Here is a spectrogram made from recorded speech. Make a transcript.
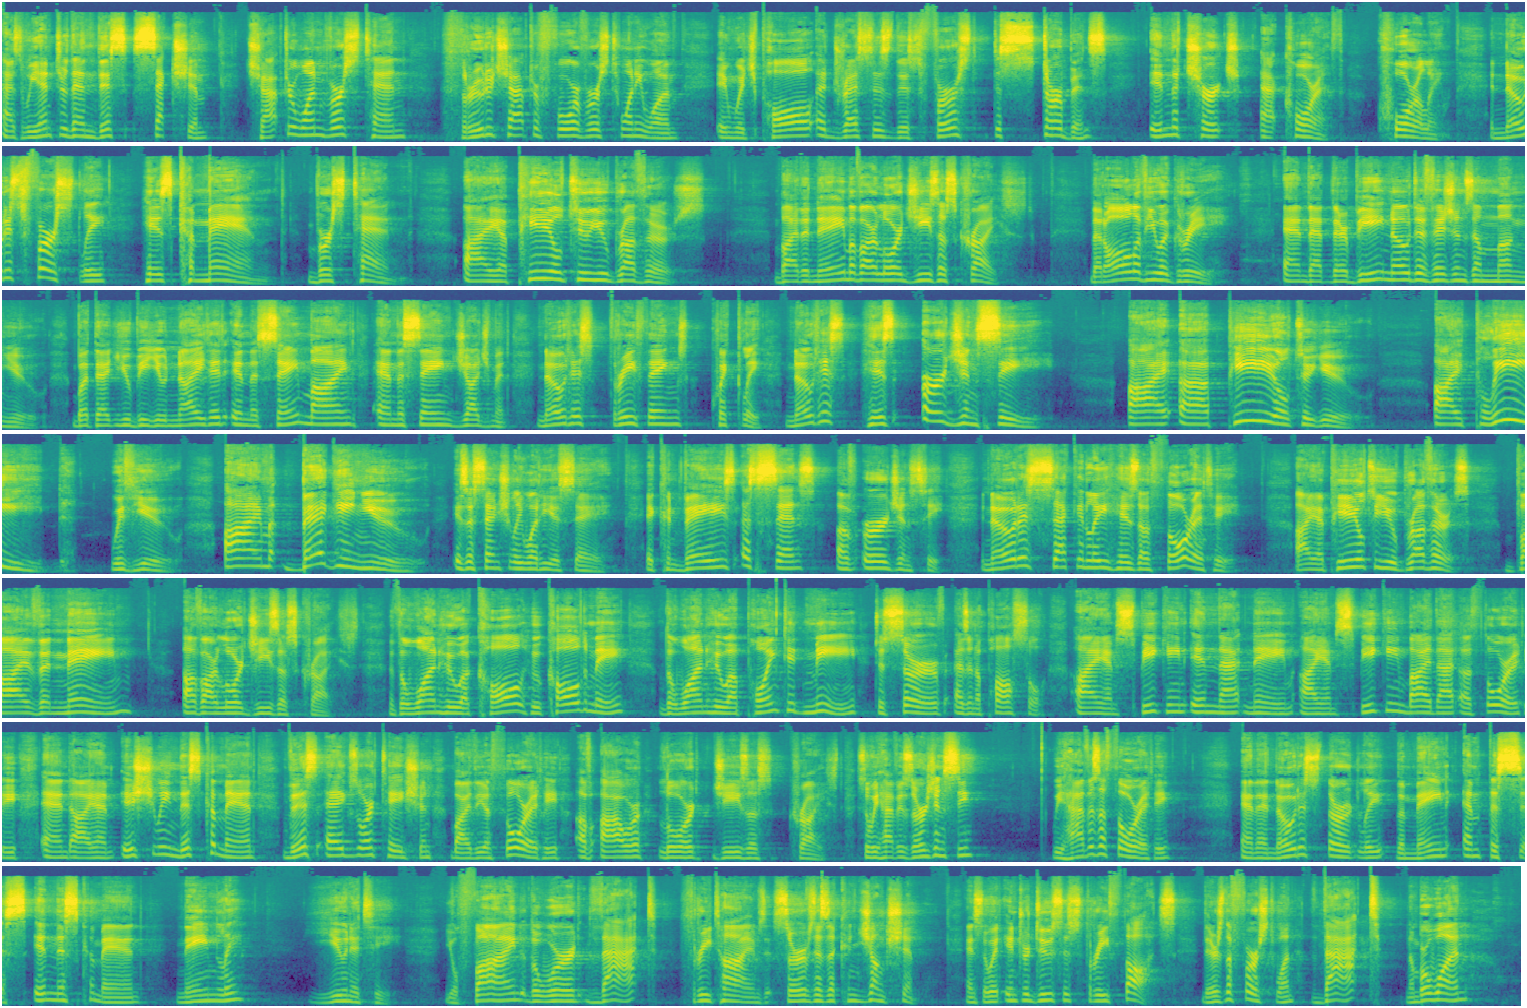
As we enter then this section, chapter 1, verse 10, through to chapter 4, verse 21, in which Paul addresses this first disturbance in the church at Corinth, quarreling. And notice firstly his command, verse 10 I appeal to you, brothers, by the name of our Lord Jesus Christ, that all of you agree, and that there be no divisions among you, but that you be united in the same mind and the same judgment. Notice three things quickly. Notice his urgency. I appeal to you. I plead with you. I'm begging you, is essentially what he is saying. It conveys a sense of urgency. Notice, secondly, his authority. I appeal to you, brothers, by the name of our Lord Jesus Christ, the one who, called, who called me, the one who appointed me to serve as an apostle. I am speaking in that name. I am speaking by that authority, and I am issuing this command, this exhortation by the authority of our Lord Jesus Christ. So we have his urgency, we have his authority, and then notice, thirdly, the main emphasis in this command, namely unity. You'll find the word that three times. It serves as a conjunction. And so it introduces three thoughts. There's the first one that, number one,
